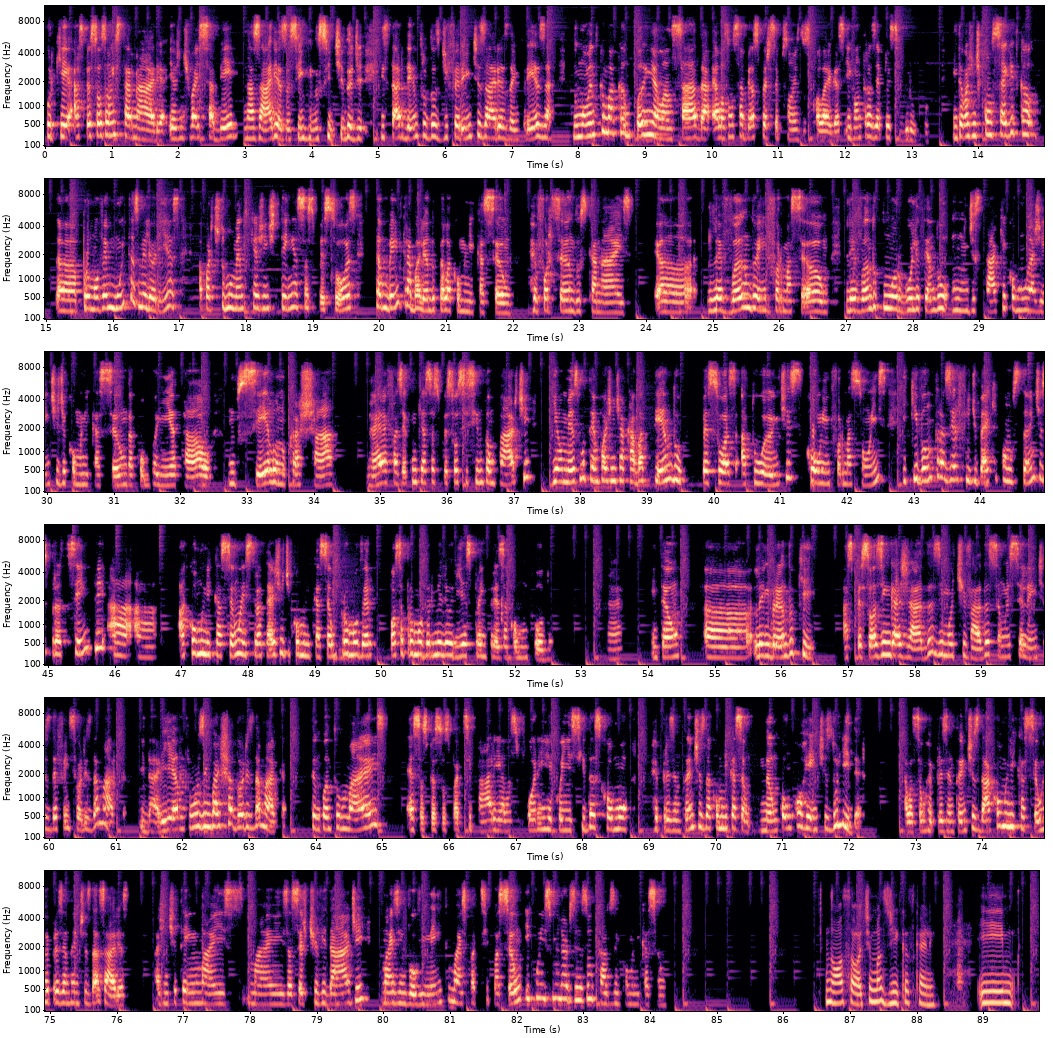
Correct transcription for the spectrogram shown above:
porque as pessoas vão estar na área e a gente vai saber nas áreas, assim, no sentido de estar dentro das diferentes áreas da empresa. No momento que uma campanha é lançada, elas vão saber as percepções dos colegas e vão trazer para esse grupo. Então a gente consegue uh, promover muitas melhorias a partir do momento que a gente tem essas pessoas também trabalhando pela comunicação, reforçando os canais, uh, levando a informação, levando com orgulho, tendo um destaque como um agente de comunicação da companhia tal, um selo no crachá, né? Fazer com que essas pessoas se sintam parte e ao mesmo tempo a gente acaba tendo pessoas atuantes com informações e que vão trazer feedback constantes para sempre a, a, a, comunicação, a estratégia de comunicação promover possa promover melhorias para a empresa como um todo. Né? Então, uh, lembrando que as pessoas engajadas e motivadas são excelentes defensores da marca. E daí entram os embaixadores da marca. Então, quanto mais essas pessoas participarem, elas forem reconhecidas como representantes da comunicação, não concorrentes do líder. Elas são representantes da comunicação, representantes das áreas a gente tem mais, mais assertividade, mais envolvimento, mais participação e com isso melhores resultados em comunicação. Nossa, ótimas dicas, Kelly. E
